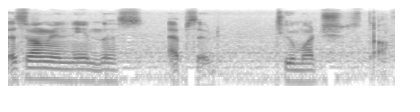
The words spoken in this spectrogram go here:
That's what I'm gonna name this episode. Too much stuff.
